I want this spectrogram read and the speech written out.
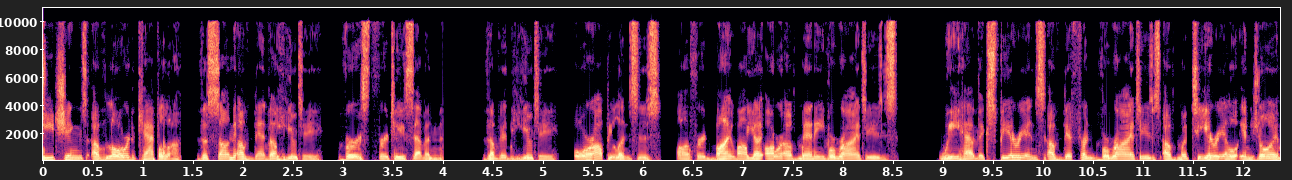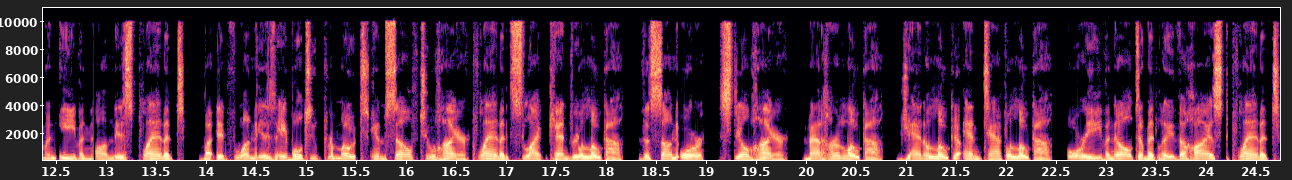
Teachings of Lord Kapila, the son of Devahuti, verse 37. The Vibhuti, or opulences, offered by Maya are of many varieties. We have experience of different varieties of material enjoyment even on this planet, but if one is able to promote himself to higher planets like Chandraloka, the sun, or, still higher, Maharloka, Janaloka, and Tapaloka, or even ultimately the highest planet,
